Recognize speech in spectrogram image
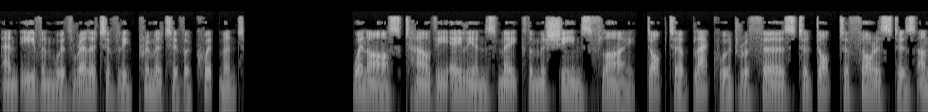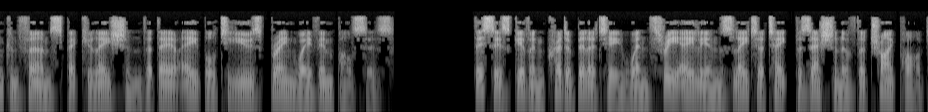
and even with relatively primitive equipment, when asked how the aliens make the machines fly, Dr. Blackwood refers to Dr. Forrester's unconfirmed speculation that they are able to use brainwave impulses. This is given credibility when three aliens later take possession of the tripod.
